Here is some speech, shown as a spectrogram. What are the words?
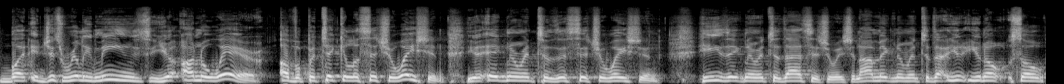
but it just really means you're unaware of a particular situation. You're ignorant to this situation. He's ignorant to that situation. I'm ignorant to that. You, you know, so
